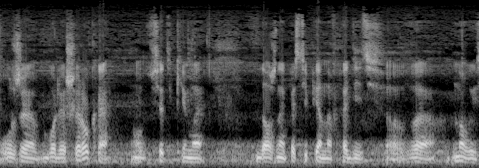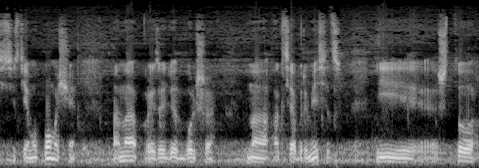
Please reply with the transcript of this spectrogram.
уже более широкая, ну, все-таки мы должны постепенно входить в новую систему помощи, она произойдет больше на октябрь месяц. И что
